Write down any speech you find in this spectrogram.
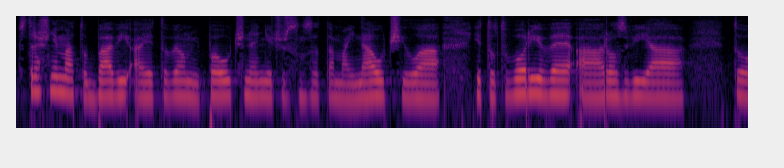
strašne ma to baví a je to veľmi poučné, niečo som sa tam aj naučila, je to tvorivé a rozvíja to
